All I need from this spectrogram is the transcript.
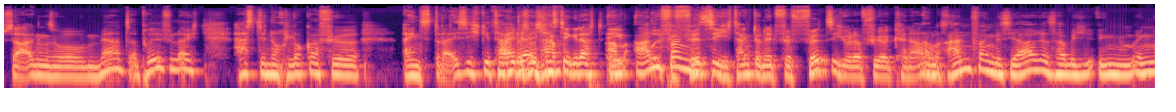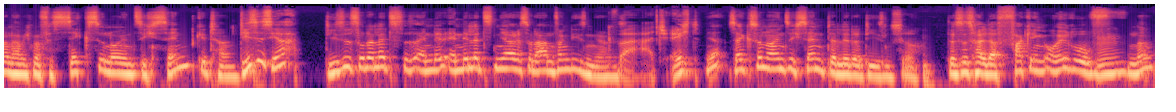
sagen, so März, April vielleicht, hast du noch locker für 1,30 getankt. Alter, ich hast dir gedacht, ey, am Anfang für des- 40, ich tank doch nicht für 40 oder für, keine Ahnung Am was. Anfang des Jahres habe ich irgend- irgendwann habe ich mal für 96 Cent getankt. Dieses Jahr? Dieses oder letztes Ende, Ende letzten Jahres oder Anfang diesen Jahres. Quatsch, echt? Ja, 96 Cent der Liter Diesel. So. Das ist halt der fucking Euro, Mhm. ne?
